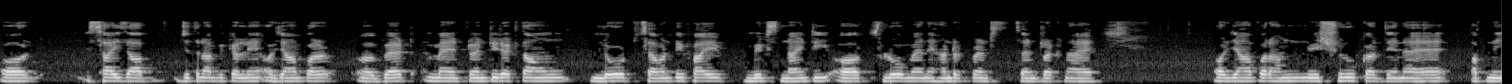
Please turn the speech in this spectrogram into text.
और साइज़ आप जितना भी कर लें और यहाँ पर वेट मैं ट्वेंटी रखता हूँ load seventy five mix ninety और फ्लो मैंने हंड्रेड परसेंट रखना है। और यहाँ पर हमने शुरू कर देना है अपनी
